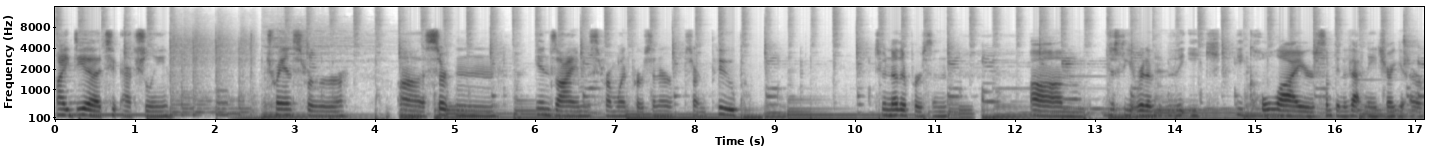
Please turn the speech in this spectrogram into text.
idea to actually transfer uh, certain enzymes from one person or certain poop to another person um, just to get rid of the E. coli or something of that nature. I get, or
